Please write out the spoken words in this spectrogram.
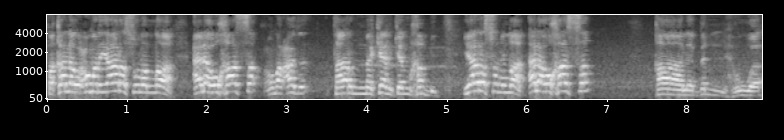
فقال له عمر يا رسول الله أله خاصة؟ عمر عاد طار من مكان كان مخبي. يا رسول الله أله خاصة؟ قال بل هو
